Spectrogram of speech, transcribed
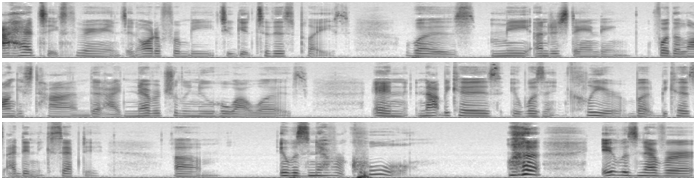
I had to experience in order for me to get to this place was me understanding for the longest time that I never truly knew who I was. And not because it wasn't clear, but because I didn't accept it. Um, it was never cool. it was never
